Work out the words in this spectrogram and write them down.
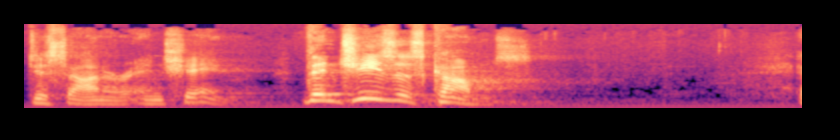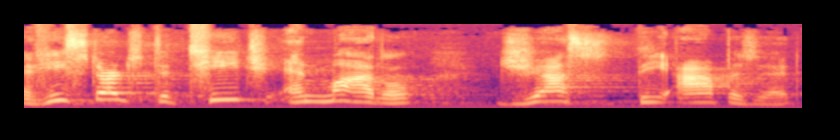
dishonor and shame. Then Jesus comes. And he starts to teach and model just the opposite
